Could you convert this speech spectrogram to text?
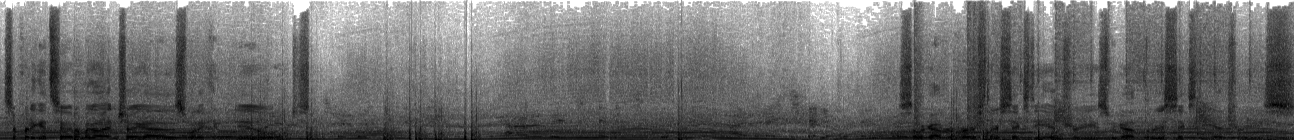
it's a pretty good tune. I'm gonna go ahead and show you guys what it can do. Just we got reverse 360 entries, we got 360 entries.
